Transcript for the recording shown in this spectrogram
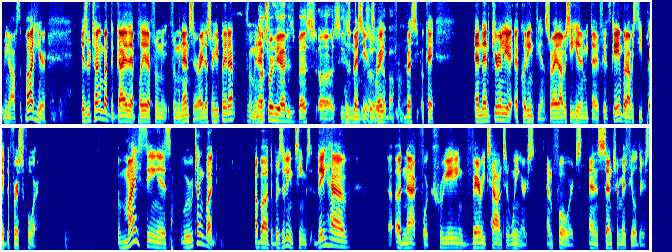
you know, off the pod here, is we're talking about the guy that played at Flumi- Fluminense, right? That's where he played at? Fluminense. That's where he had his best uh, season. his best years, Brazil. where he right? got from, yeah. Best, okay. And then currently at, at Corinthians, right? Obviously, he didn't meet that fifth game, but obviously he played the first four. My thing is, we were talking about about the Brazilian teams. They have a, knack for creating very talented wingers and forwards and center midfielders.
